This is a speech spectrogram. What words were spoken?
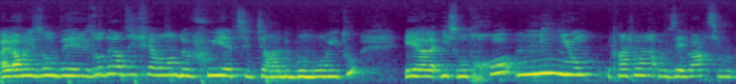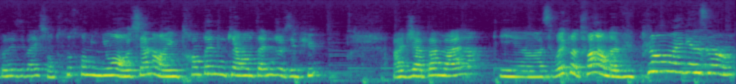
alors ils ont des odeurs différentes de fouilles, etc., de bonbons et tout. Et euh, ils sont trop mignons. Franchement, vous allez voir si vous connaissez pas, ils sont trop trop mignons. En Océane, on a une trentaine, une quarantaine, je sais plus. Ah, déjà pas mal. Et euh, c'est vrai que l'autre fois, on en a vu plein en magasin. hein.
